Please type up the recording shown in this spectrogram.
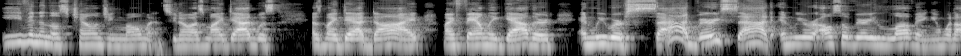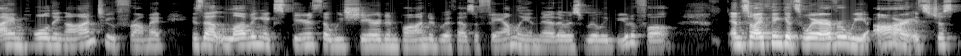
even in those challenging moments. You know as my dad was as my dad died, my family gathered and we were sad, very sad. And we were also very loving. And what I am holding on to from it is that loving experience that we shared and bonded with as a family in there that was really beautiful. And so I think it's wherever we are, it's just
